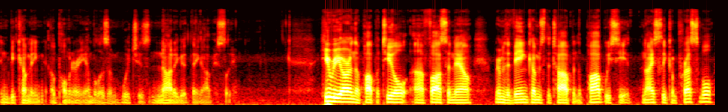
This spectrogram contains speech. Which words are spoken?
and becoming a pulmonary embolism, which is not a good thing, obviously. Here we are in the popliteal uh, fossa now. Remember the vein comes to the top in the pop. We see it nicely compressible.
